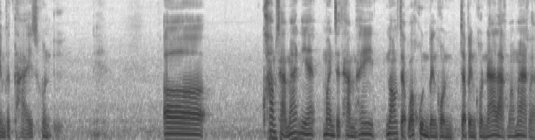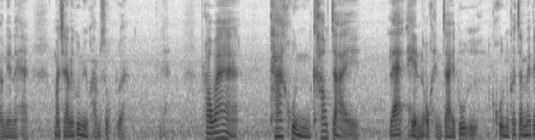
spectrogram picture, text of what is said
empathize คนอื่นนะฮะความความสามารถนี้มันจะทำให้นอกจากว่าคุณเป็นคนจะเป็นคนน่ารักมากๆแล้วเนี่ยนะฮะมันจะทำให้คุณมีความสุขด้วยนะเพราะว่าถ้าคุณเข้าใจ และเห็นอกเห็นใจผู้อื่น คุณก็จะไม่ไป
